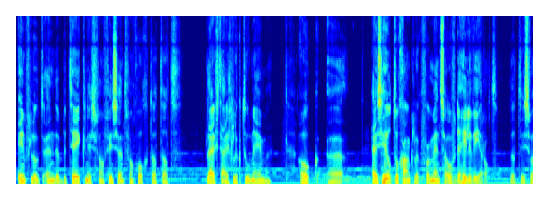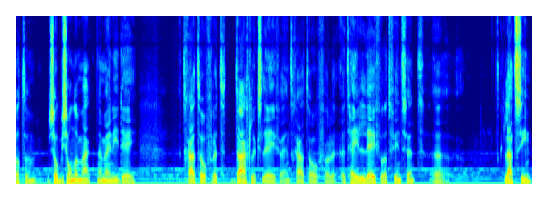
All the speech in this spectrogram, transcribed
invloed en de betekenis van Vincent van Gogh, dat dat blijft eigenlijk toenemen. Ook, uh, hij is heel toegankelijk voor mensen over de hele wereld. Dat is wat hem zo bijzonder maakt, naar mijn idee. Het gaat over het dagelijks leven en het gaat over het hele leven wat Vincent uh, laat zien.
